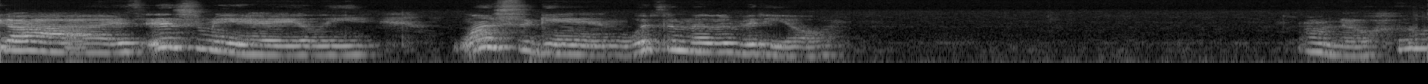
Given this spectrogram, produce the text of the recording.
Hey guys, it's me Haylee, once again with another video. Oh no, who?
